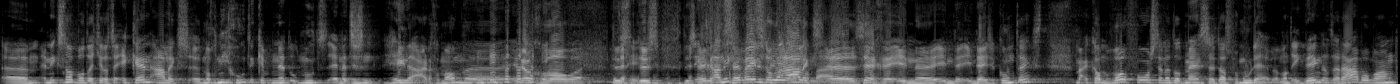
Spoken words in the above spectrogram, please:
Ehm, en ik snap wel dat je dat. Ik ken Alex eh, nog niet goed. Ik heb hem net ontmoet en het is een hele aardige man eh, in elk geval. eh. dus, dus, dus ik ga niks gezellige vervelends over Alex zeggen in, in, de, in deze context. Maar ik kan me wel voorstellen dat mensen dat vermoeden hebben. Want ik denk dat de Rabobank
